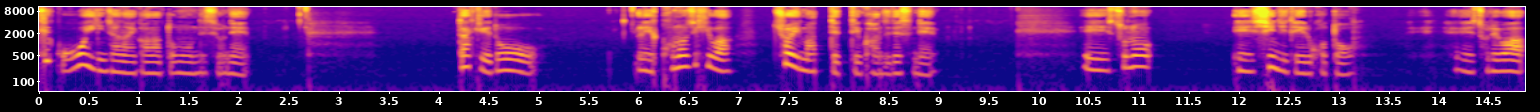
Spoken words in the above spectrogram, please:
結構多いんじゃないかなと思うんですよね。だけど、えー、この時期はちょい待ってっていう感じですね。えー、その、えー、信じていること、えそれは、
